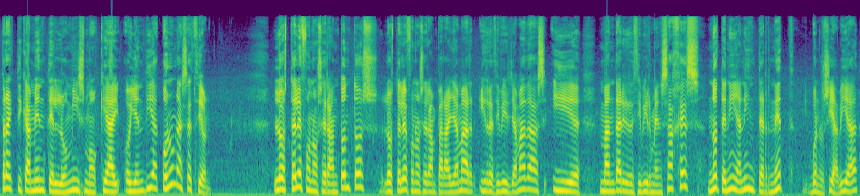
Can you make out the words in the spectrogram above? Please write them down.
prácticamente lo mismo que hay hoy en día, con una excepción. Los teléfonos eran tontos, los teléfonos eran para llamar y recibir llamadas y eh, mandar y recibir mensajes, no tenían internet, bueno, sí había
